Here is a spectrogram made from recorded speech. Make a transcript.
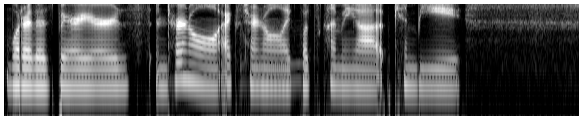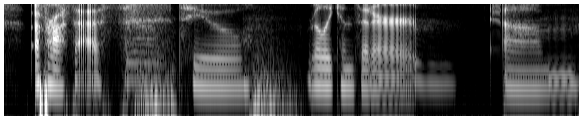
what are those barriers, internal, external, like Mhm. what's coming up, can be a process to really consider. Mhm. Um,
